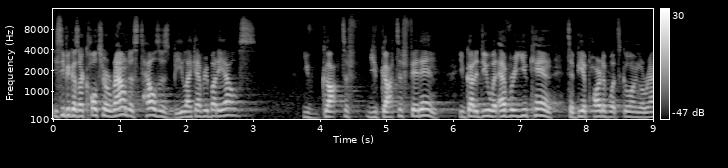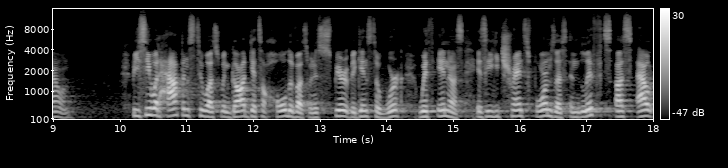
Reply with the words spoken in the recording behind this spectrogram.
You see, because our culture around us tells us be like everybody else. You've got to, you've got to fit in. You've got to do whatever you can to be a part of what's going around. But you see, what happens to us when God gets a hold of us, when His Spirit begins to work within us, is He transforms us and lifts us out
